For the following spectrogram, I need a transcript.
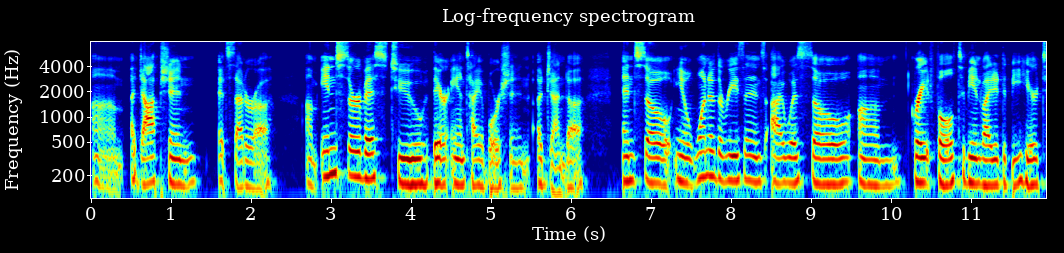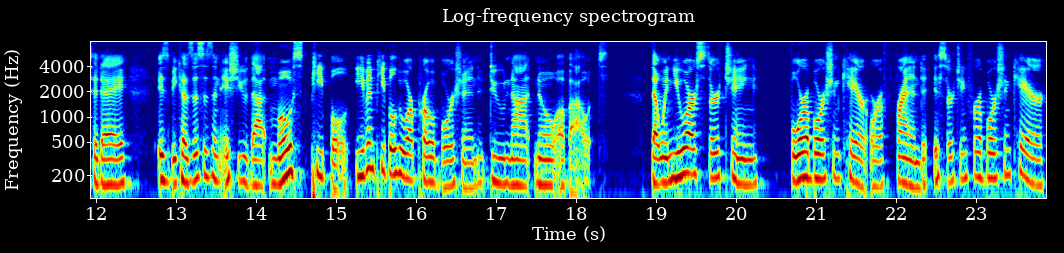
um, adoption, etc., um, in service to their anti-abortion agenda. And so, you know, one of the reasons I was so um, grateful to be invited to be here today is because this is an issue that most people, even people who are pro-abortion, do not know about. That when you are searching for abortion care or a friend is searching for abortion care,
